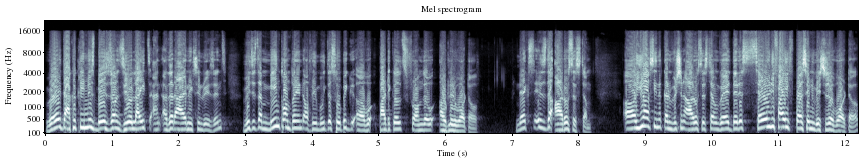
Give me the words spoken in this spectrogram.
where the AquaClean is based on zeolites and other ion exchange reagents, which is the main component of removing the soapy uh, particles from the outlet water. Next is the RO system. Uh, you have seen a conventional RO system where there is 75% wastage of water,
